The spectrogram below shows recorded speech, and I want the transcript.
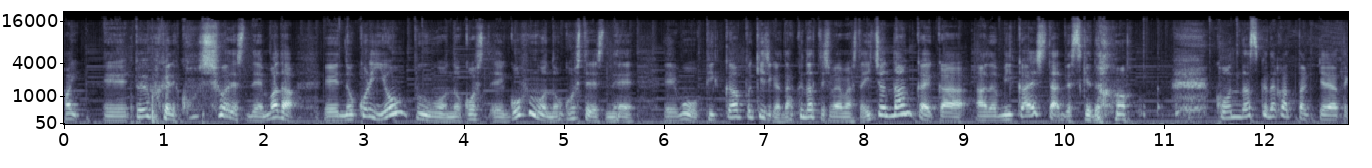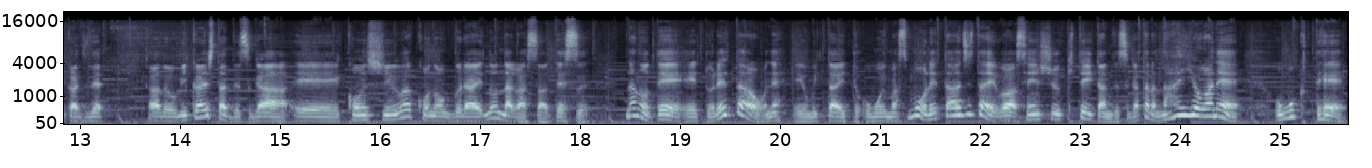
はい、えー、というわけで今週はですねまだ、えー、残り4分を残して、えー、5分を残してですね、えもうピックアップ記事がなくなってしまいました。一応何回かあの見返したんですけど こんな少なかったっけなって感じであの見返したんですが、え今週はこのぐらいの長さです。なので、えーと、レターをね読みたいと思います。もうレター自体は先週来ていたんですがただ内容がね重くて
